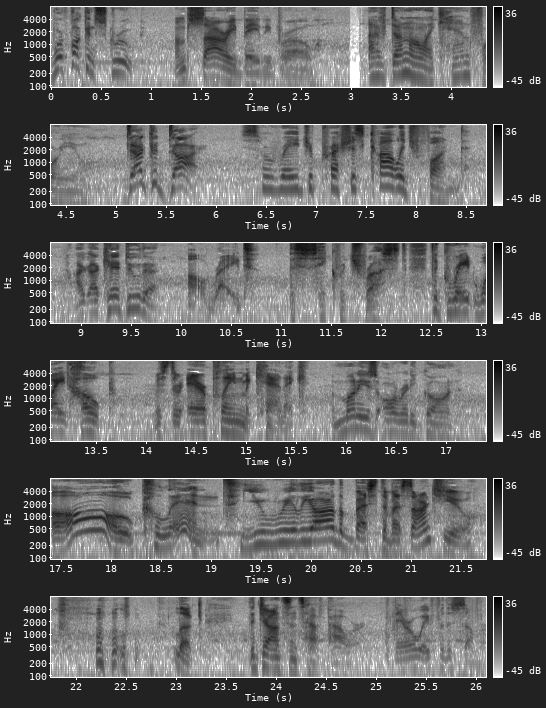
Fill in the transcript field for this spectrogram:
we're fucking screwed. I'm sorry, baby bro. I've done all I can for you. Dad could die. So raid your precious college fund. I, I can't do that. All right. The Sacred Trust. The Great White Hope. Mr. Airplane Mechanic. The money's already gone. Oh, Clint. You really are the best of us, aren't you? Look, the Johnsons have power. They're away for the summer.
